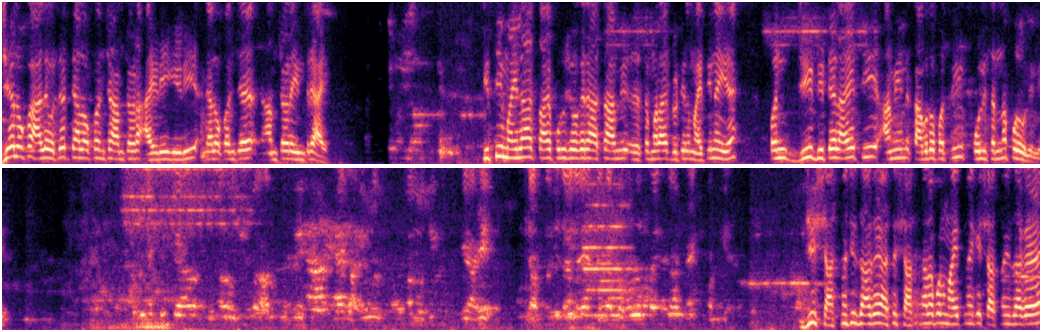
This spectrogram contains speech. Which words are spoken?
जे लोक आले होते त्या लोकांच्या आमच्याकडे आय डी गिडी त्या लोकांचे आमच्याकडे एंट्री आहे. किती महिला काय पुरुष वगैरे असं आम्ही असं मला डिटेल माहिती नाही आहे पण जी डिटेल आहे ती आम्ही कागदोपत्री पोलिसांना पुरवलेली आहे. जी शासनाची जागा आहे असं शासनाला पण माहीत नाही की शासनाची जागा आहे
